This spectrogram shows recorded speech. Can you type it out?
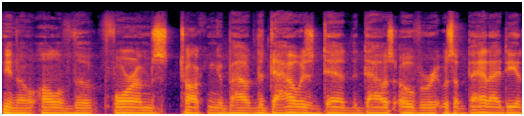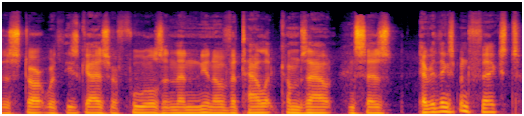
you know, all of the forums talking about the DAO is dead, the DAO is over. It was a bad idea to start with. These guys are fools. And then, you know, Vitalik comes out and says, everything's been fixed.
